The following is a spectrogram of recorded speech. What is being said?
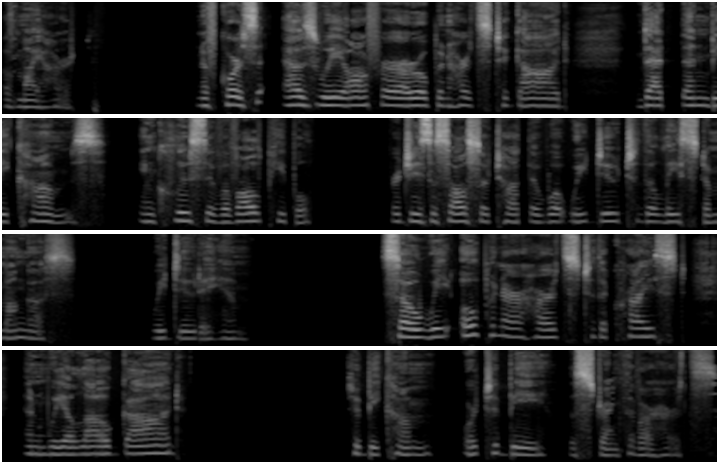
of my heart. And of course, as we offer our open hearts to God, that then becomes inclusive of all people. For Jesus also taught that what we do to the least among us, we do to him. So we open our hearts to the Christ and we allow God to become or to be the strength of our hearts.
